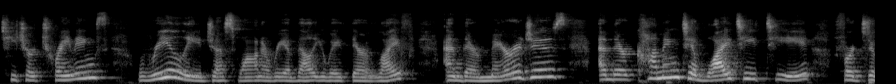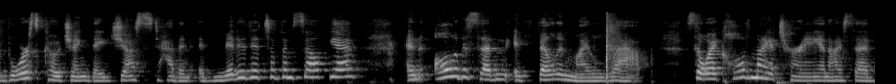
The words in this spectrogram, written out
teacher trainings really just want to reevaluate their life and their marriages, and they're coming to YTT for divorce coaching. They just haven't admitted it to themselves yet. And all of a sudden, it fell in my lap. So I called my attorney and I said,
